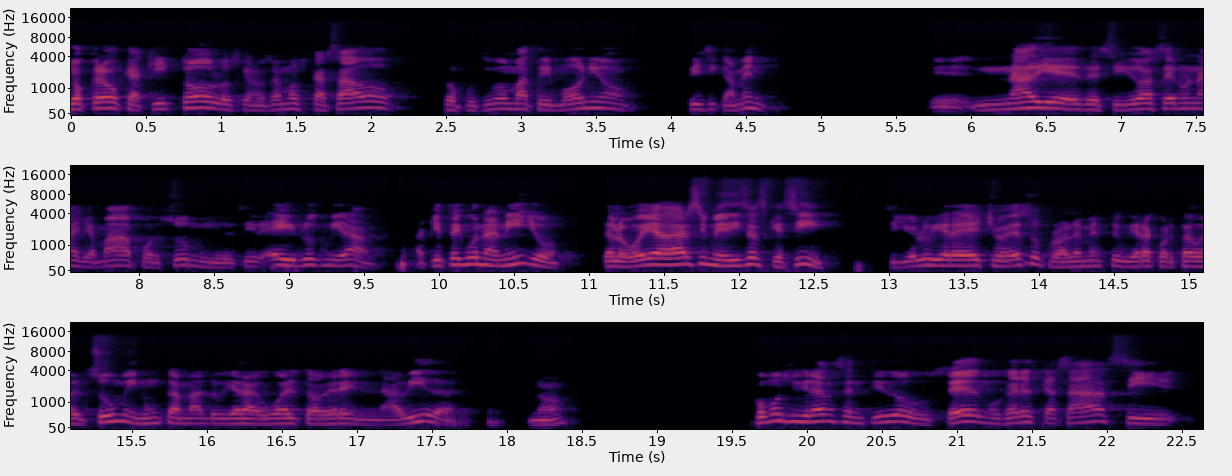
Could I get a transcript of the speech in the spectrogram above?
yo creo que aquí todos los que nos hemos casado propusimos matrimonio físicamente. Eh, nadie decidió hacer una llamada por Zoom y decir, hey Ruth, mira, aquí tengo un anillo, te lo voy a dar si me dices que sí. Si yo lo hubiera hecho eso, probablemente hubiera cortado el Zoom y nunca más lo hubiera vuelto a ver en la vida, ¿no? ¿Cómo se hubieran sentido ustedes, mujeres casadas, si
